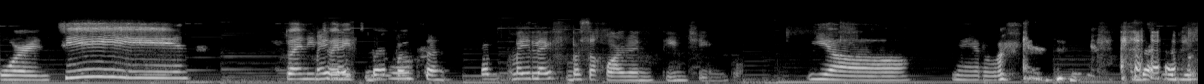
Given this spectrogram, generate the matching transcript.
quarantine May 2022. Pag, may life ba sa quarantine, Chingo? Yeah, meron. the, ano,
